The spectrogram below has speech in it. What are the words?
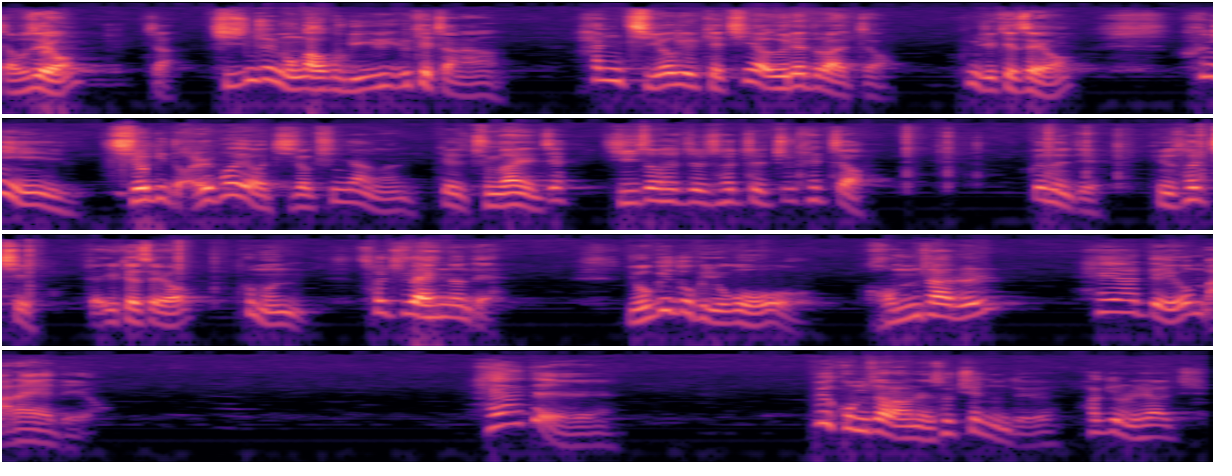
자 보세요. 자 기준점이 뭔가 하고 우리 이렇게 했잖아. 한 지역에 이렇게 측량 의뢰 들어왔죠. 그럼 이렇게 해서요. 흔히 지역이 넓어요. 지적 측량은. 그래서 중간에 이제 기준점 설치를, 설치를 쭉 했죠. 그래서 이제 설치 자, 이렇게 해서요. 그러면 설치 다 했는데 여기도 그 요거 검사를 해야 돼요, 말아야 돼요. 해야 돼. 왜 검사를 안 해? 설치했는데 확인을 해야지.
